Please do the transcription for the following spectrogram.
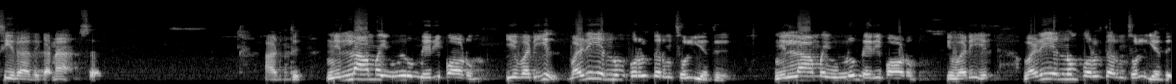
சீதா இதுக்கான ஆன்சர் அடுத்து நில்லாமை உள்ளும் நெறிபாடும் இவ்வடியில் வழி என்னும் பொருள் தரும் சொல் எது? நில்லாமை உள்ளும் நெறிபாடும் இவ்வடியில் வழி என்னும் பொருள் தரும் சொல் எது?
